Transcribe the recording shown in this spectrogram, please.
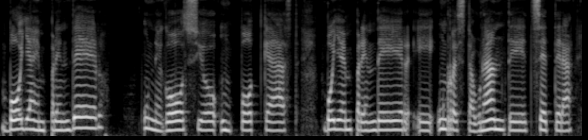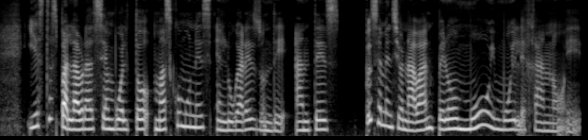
voy a emprender un negocio, un podcast, voy a emprender eh, un restaurante, etc. Y estas palabras se han vuelto más comunes en lugares donde antes pues se mencionaban, pero muy, muy lejano, eh,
